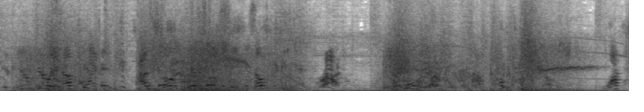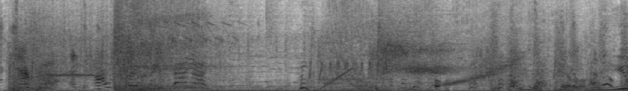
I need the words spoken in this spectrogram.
If you do enough damage, I'm sure he'll will see his opening and run. He won't hurt you without coaching, though. Watch carefully and time quickly. Who the hell are you?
